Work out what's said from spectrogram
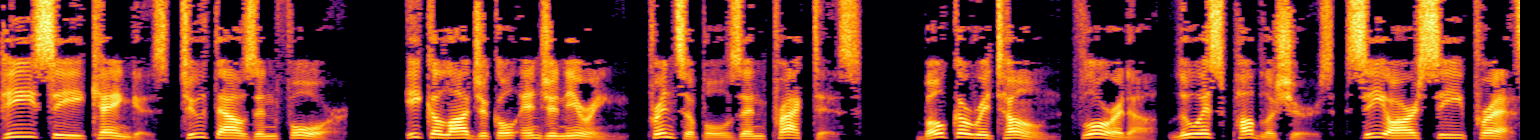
PC Kangas 2004 Ecological Engineering Principles and Practice. Boca Raton, Florida, Lewis Publishers, CRC Press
